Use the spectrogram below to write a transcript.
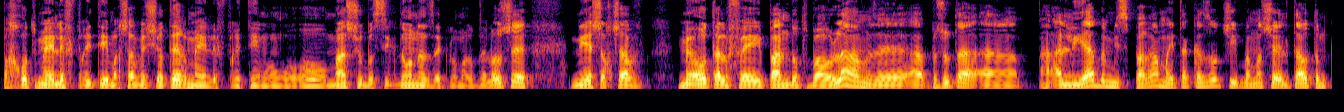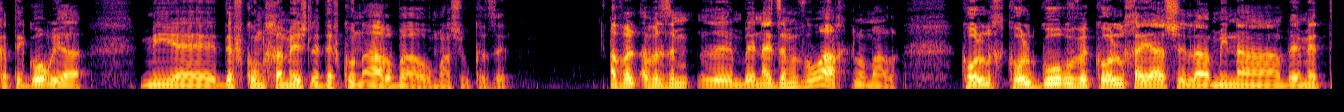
פחות מאלף פריטים, עכשיו יש יותר מאלף פריטים, או, או משהו בסגנון הזה. כלומר, זה לא שיש עכשיו מאות אלפי פנדות בעולם, זה פשוט העלייה במספרם הייתה כזאת שהיא ממש העלתה אותם קטגוריה מדפקון 5 לדפקון 4 או משהו כזה. אבל, אבל זה, זה, בעיניי זה מבורך, כלומר, כל, כל גור וכל חיה של המין הבאמת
